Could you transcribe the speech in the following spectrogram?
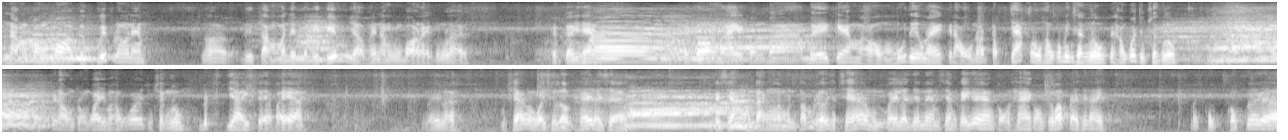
Năm con bò cực vip luôn anh em. Nó đi tầm mình đi mình đi kiếm, giờ phải năm con bò này cũng là cực kỳ ha. Cái con này, con ba b kem màu muối tiêu này, cái đầu nó trọc chát luôn, không có miếng sừng luôn, không có trục sừng luôn. Cái đầu nó tròn quay mà không có trục sừng luôn. Đít dai tè bè. Đây là mình sáng mình quay sơ lược, cái là xe cái sáng mình đăng là mình tắm rửa sạch sẽ, mình quay lên cho anh em xem kỹ cái còn hai con cơ bắp đây thế này. Nó cục cục cái ờ,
